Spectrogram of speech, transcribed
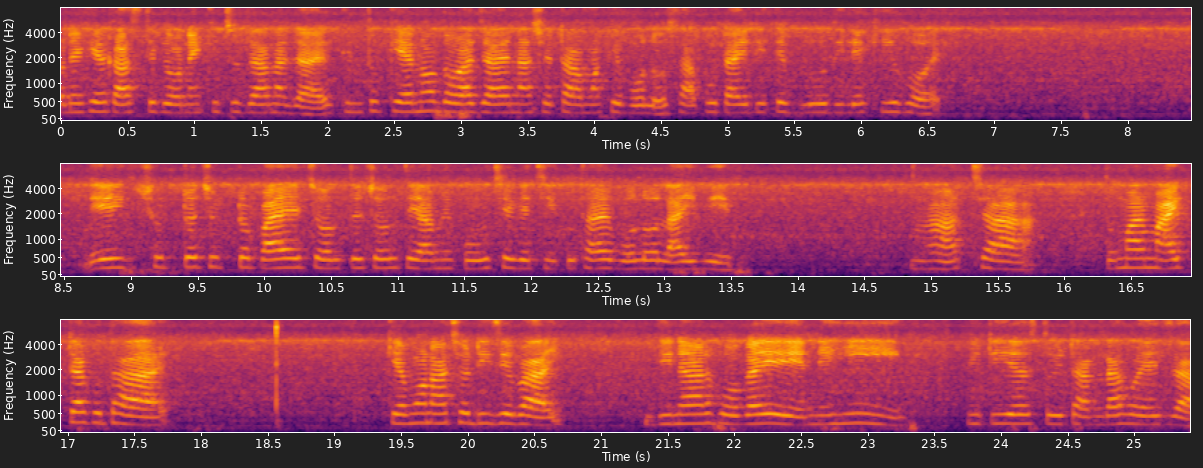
অনেকের কাছ থেকে অনেক কিছু জানা যায়, কিন্তু কেন দেওয়া যায় না সেটা আমাকে বলো। সাপোর্ট আইডিতে ব্লু দিলে কি হয়? এই ছোট্ট ছোট্ট পায়ে চলতে চলতে আমি পৌঁছে গেছি। কোথায় বলো লাইভে আচ্ছা তোমার মাইকটা কোথায়? কেমন আছো ডিজে ভাই? ডিনার হো গায়ে নেহি। পিটিএস তুই ঠান্ডা হয়ে যা।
